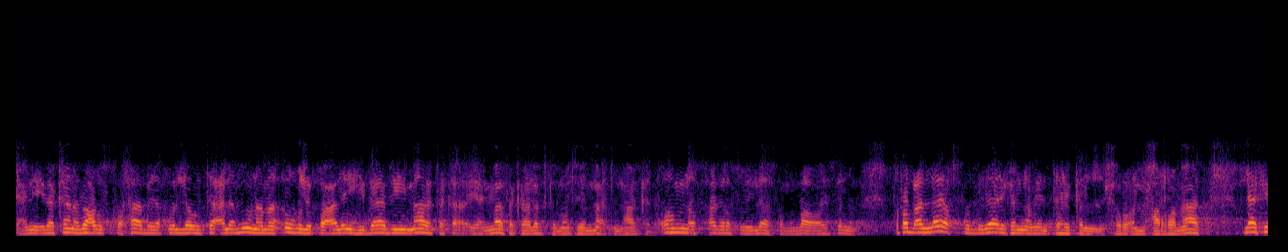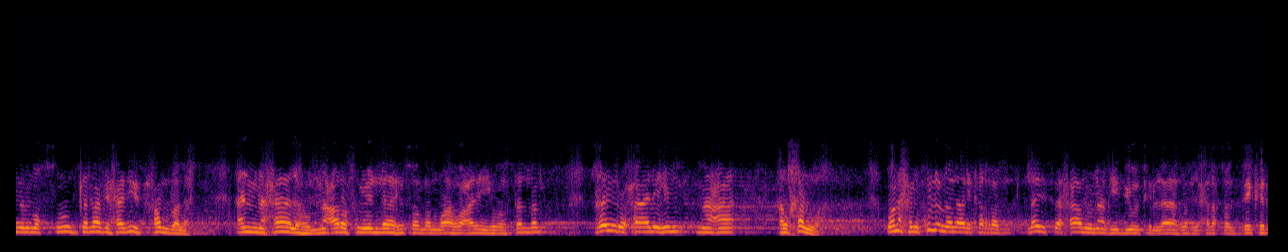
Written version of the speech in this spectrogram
يعني إذا كان بعض الصحابة يقول لو تعلمون ما أغلق عليه بابي ما تك... يعني ما تكالبتم وتجمعتم هكذا. وهم من أصحاب رسول الله صلى الله عليه وسلم. فطبعا لا يقصد بذلك أنه ينتهك المحرمات. لكن المقصود كما في حديث حنظلة أن حالهم مع رسول الله صلى الله عليه وسلم غير حالهم مع الخلوة. ونحن كلنا ذلك الرجل. ليس حالنا في بيوت الله وفي حلقة الذكر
